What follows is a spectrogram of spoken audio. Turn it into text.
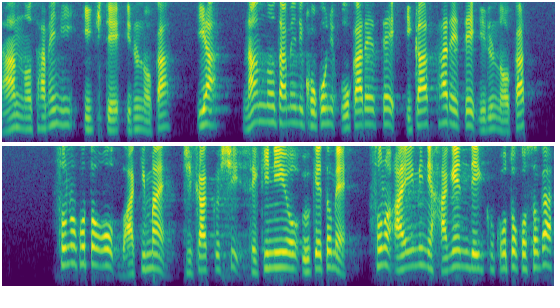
何のために生きているのか、いや、何のためにここに置かれて生かされているのか、そのことをわきまえ、自覚し、責任を受け止め、その歩みに励んでいくことこそが、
